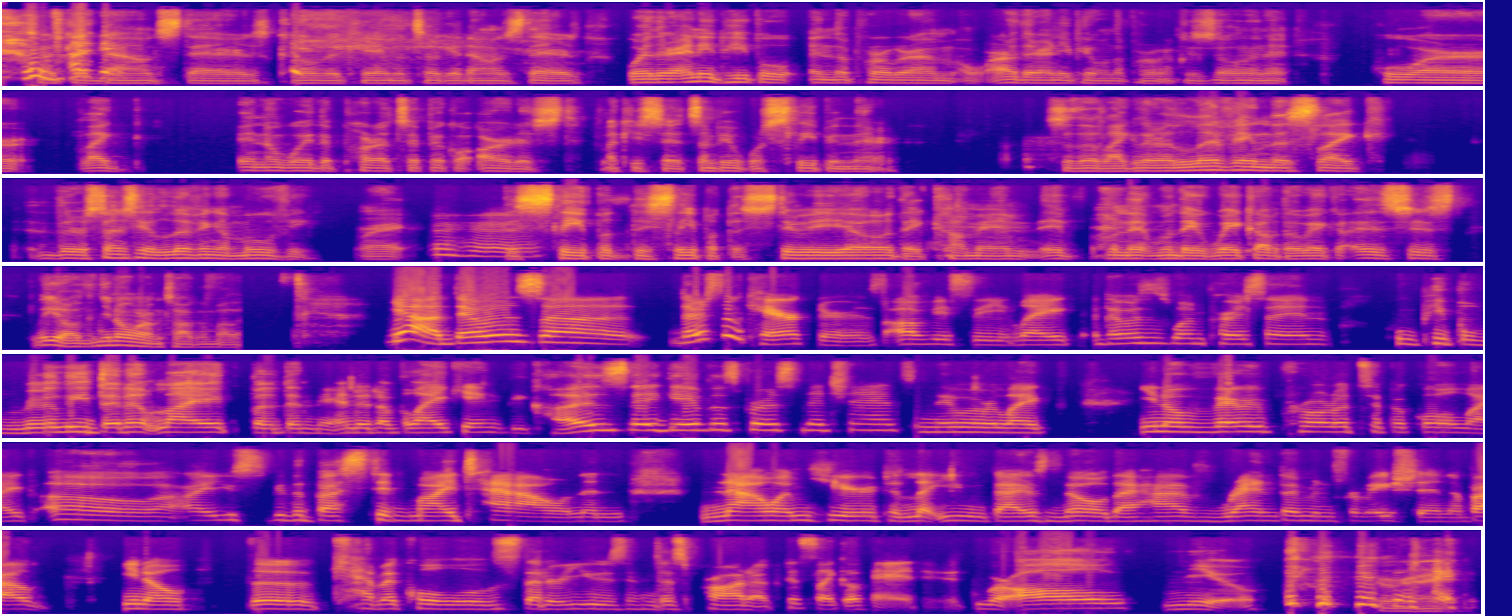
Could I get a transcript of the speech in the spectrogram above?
took it downstairs. COVID came and took it downstairs. Were there any people in the program, or are there any people in the program because still in it, who are like in a way the prototypical artist? Like you said, some people were sleeping there, so they're like they're living this like they're essentially living a movie right? Mm-hmm. They sleep they sleep at the studio. They come in if, when they when they wake up, they wake up. It's just you know you know what I'm talking about. Yeah, there was uh there's some characters obviously. Like there was this one person who people really didn't like, but then they ended up liking because they gave this person a chance, and they were like. You know, very prototypical, like, oh, I used to be the best in my town, and now I'm here to let you guys know that I have random information about, you know, the chemicals that are used in this product. It's like, okay, dude, we're all new. Right. like,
